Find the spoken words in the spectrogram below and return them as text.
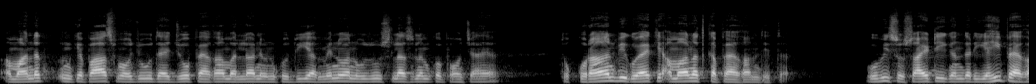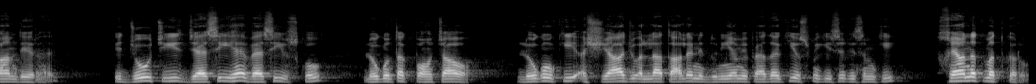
امانت ان کے پاس موجود ہے، جو پیغام اللہ نے ان کو دیا۔ من و حضور صلی اللہ علیہ وسلم کو پہنچایا۔ تو قرآن بھی گویا کہ امانت کا پیغام دیتا ہے۔ وہ بھی سوسائٹی کے اندر یہی پیغام دے رہا ہے کہ جو چیز جیسی ہے، ویسی اس کو لوگوں تک پہنچاؤ۔ لوگوں کی اشیاء جو اللہ تعالیٰ نے دنیا میں پیدا کی، اس میں کسی قسم کی خیانت مت کرو۔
